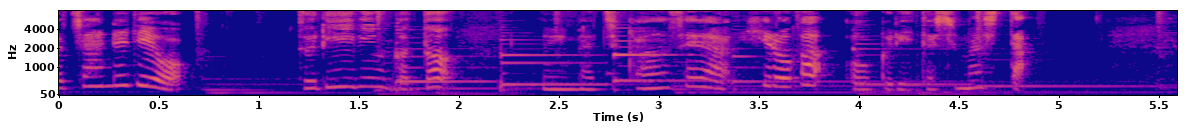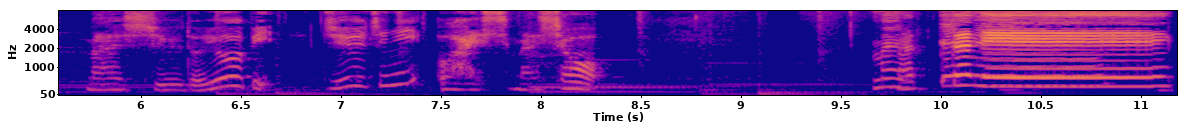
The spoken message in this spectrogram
こちゃんレディオ鳥居凛子と海町カウンセラーヒロがお送りいたしました。毎週土曜日10時にお会いしましょう。またね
